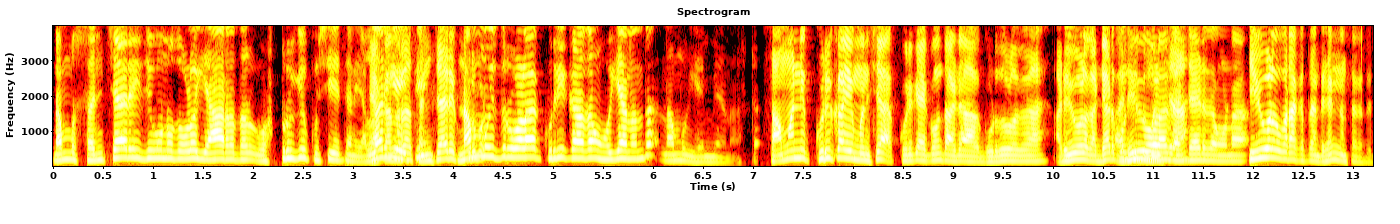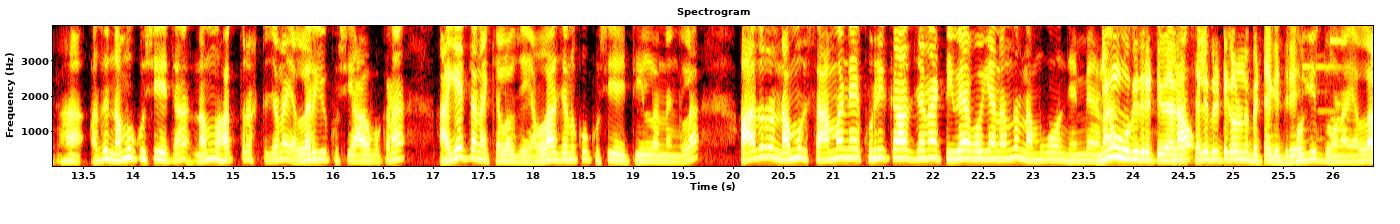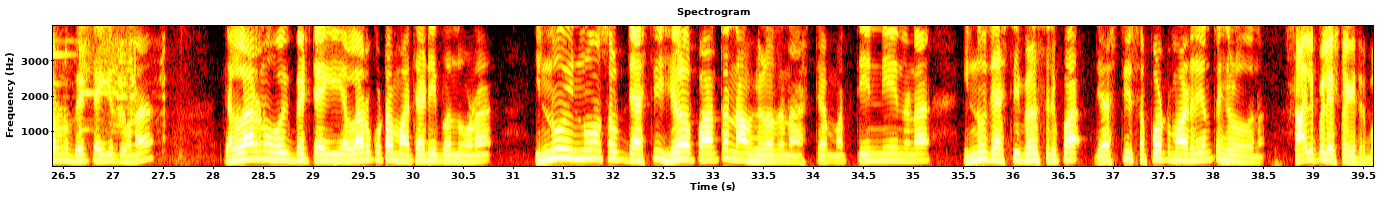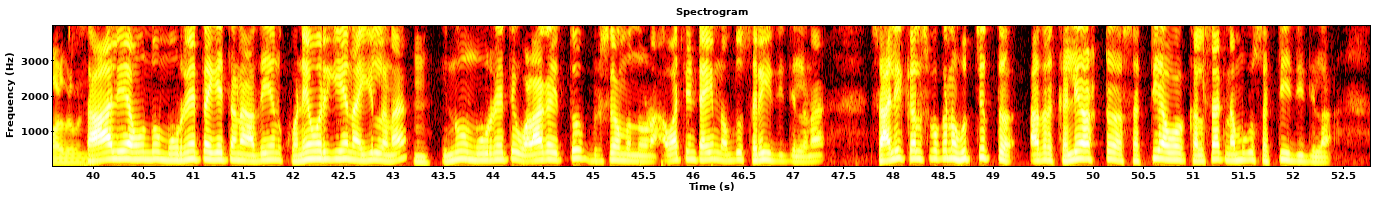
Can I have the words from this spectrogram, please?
ನಮ್ಮ ಸಂಚಾರಿ ಜೀವನದೊಳಗೆ ಯಾರು ಅದಾರ ಅಷ್ಟ್ರಿಗೆ ಖುಷಿ ಐತೆ ಎಲ್ಲರಿಗೂ ಐತಿ. ಸಂಚಾರಿ ಕುರಿ- ನಮ್ಮ ಇದ್ರೊಳಗೆ ಕುರಿ ಕಾದ ಹೋಗ್ಯಾನಂದ ನಮಗೆ ಹೆಮ್ಮೆ ಅಣ್ಣ ಅಷ್ಟ. ಸಾಮಾನ್ಯ ಕುರಿಕಾಯಿ ಮನುಷ್ಯ ಕುರಿ ಕಾಯ್ಕೊಂತ ಅಡ ಗುಡದೊಳಗ ಅಡವಿ ಒಳಗ ಅಡವಿ ಅಡ್ಡಾಡ್ಕೊಂತ ಒಳಗೆ ಟಿವಿ ಒಳಗ ಬರಾಕತ್ತಾನ್ರಿ ಹೆಂಗ್ ಅನ್ಸಾಕತ್ತೈತಿ? ಹಾ ಅದು ನಮಗ್ ಖುಷಿ ಐತೆ ನಮ್ಮ ಹತ್ತರಷ್ಟು ಜನ ಎಲ್ಲರಿಗೂ ಖುಷಿ ಆಗ್ಬೇಕಣ ಆಗೈತಣ ಕೆಲವು ಜನ ಎಲ್ಲಾ ಜನಕ್ಕೂ ಖುಷಿ ಐತಿ ಇಲ್ಲ ಅನ್ನಂಗಿಲ್ಲ. ಆದ್ರೂ ನಮಗ್ ಸಾಮಾನ್ಯ ಕುರಿ ಕಾದ ಜನ ಟಿವಿಯಾಗ ಹೋಗ್ಯಾನಂದ್ರೆ ನಮಗೂ ಒಂದ್ ಹೆಮ್ಮೆ ಅಣ್ಣ. ನೀವು ಹೋಗಿದ್ರಿ ಟಿವಿ ನಾವು- ಸೆಲೆಬ್ರಿಟಿಗಳನ್ನು ಭೇಟಿಯಾಗಿದ್ರಿ? ಆಗಿದ್ರಿ ಅಣ್ಣ ಎಲ್ಲಾರನು ಭೇಟಿ ಅಣ್ಣ ಎಲ್ಲಾರನು ಹೋಗಿ ಭೇಟಿಯಾಗಿ ಎಲ್ಲರೂ ಕೂಡ ಮಾತಾಡಿ ಬಂದೋಣ. ಇನ್ನೂ ಇನ್ನೂ ಒಂದು ಸ್ವಲ್ಪ ಜಾಸ್ತಿ ಹೇಳಪ್ಪ ಅಂತ ನಾವು ಹೇಳೋದಣ್ಣ ಅಷ್ಟೇ. ಮತ್ತೆ ಇನ್ನೇನಣ್ಣ ಇನ್ನೂ ಜಾಸ್ತಿ ಬೆಳೆಸ್ರಿಪ್ಪ ಜಾಸ್ತಿ ಸಪೋರ್ಟ್ ಮಾಡ್ರಿ ಅಂತ ಹೇಳೋದಣ್ಣ ಸಾಲಿ ಪಲ್ಲಿ ಎಷ್ಟಾಗೈತ್ರಿ ಬಾಳ ಸಾಲಿ ಅವನು ಮೂರನೇ ತೆಗೈತಣ್ಣ. ಅದೇನು ಕೊನೆವರೆಗೆ ಏನಾಗಿಲ್ಲಣ್ಣ. ಇನ್ನೂ ಮೂರನೇತಿ ಒಳಗ ಇತ್ತು ಬಿಡ್ಸ್ಕೊಂಡ್ ಬಂದೋಣ. ಅವತ್ತಿನ ಟೈಮ್ ನಮ್ದು ಸರಿ ಇದ್ದಿದ್ದಿಲ್ಲಣ್ಣ. ಸಾಲಿ ಕಲಿಸ್ಬೇಕನ್ನೋ ಹುಚ್ಚಿತ್ತು ಆದ್ರೆ ಕಲಿಯೋಷ್ಟು ಶಕ್ತಿ ಅವಾಗ ಕಲ್ಸಕ್ಕೆ ನಮಗೂ ಶಕ್ತಿ ಇದ್ದಿದ್ದಿಲ್ಲ.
